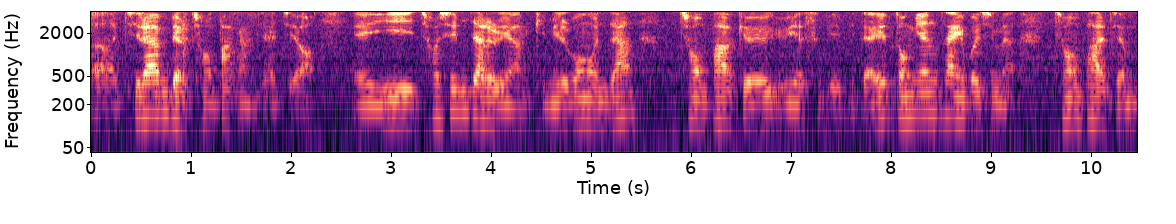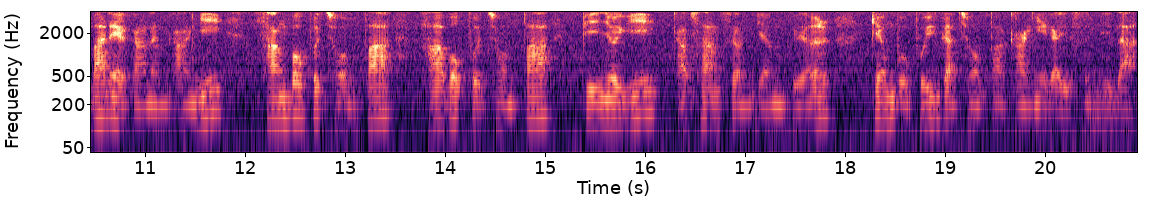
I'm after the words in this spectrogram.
어, 질환별 초음파 강좌죠. 에, 이 초심자를 위한 김일봉 원장 초음파 교육 USB입니다. 이 동영상에 보시면 초음파 전반에 가는 강의, 상복부 초음파, 하복부 초음파, 비뇨기, 갑상선 경별, 경부 부인과 초음파 강의가 있습니다.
